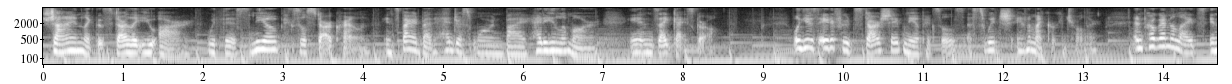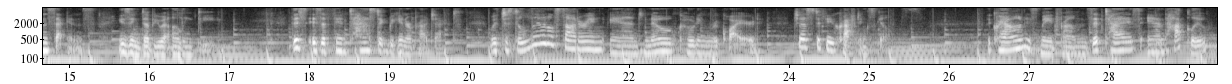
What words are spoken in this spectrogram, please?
Shine like the starlight you are with this NeoPixel Star Crown, inspired by the headdress worn by Hedy Lamarr in Ziegfeld Girl. We'll use Adafruit's star-shaped NeoPixels, a switch, and a microcontroller, and program the lights in seconds using WLED. This is a fantastic beginner project, with just a little soldering and no coding required, just a few crafting skills. The crown is made from zip ties and hot glue,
